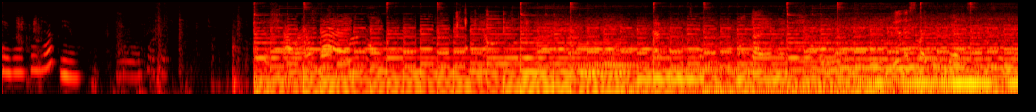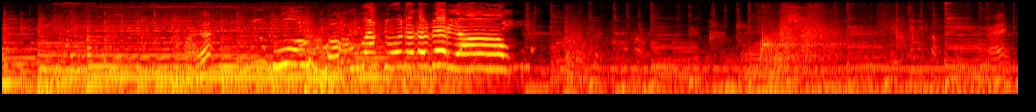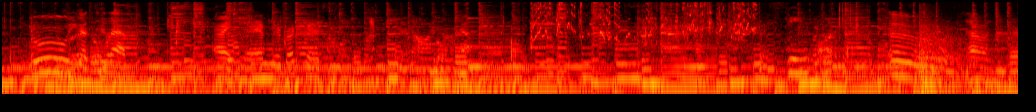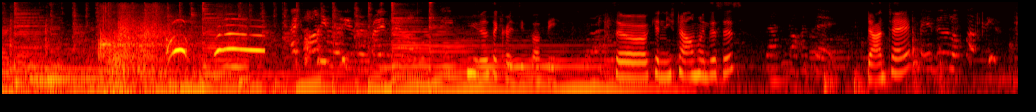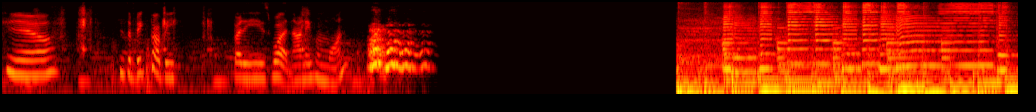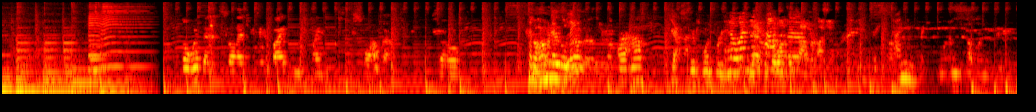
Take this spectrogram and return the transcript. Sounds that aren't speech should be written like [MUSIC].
Llyra, we love you. A shower outside. The back to another video! Got two left. Alright, after breakfast. Ooh, that wasn't very good. I told you what he's in right now. He is a crazy puppy. So, can you tell him who this is? That's Dante. Dante? He's a little puppy. Yeah. He's a big puppy. But he's what, not even one? go with it so that you can take a bite and find the swamp out. So, so how many of those are there enough for everyone? Yes, there's one for you. The one Yeah, because the ones top on top are onion free. Onion free. One on the top, one on the bottom.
